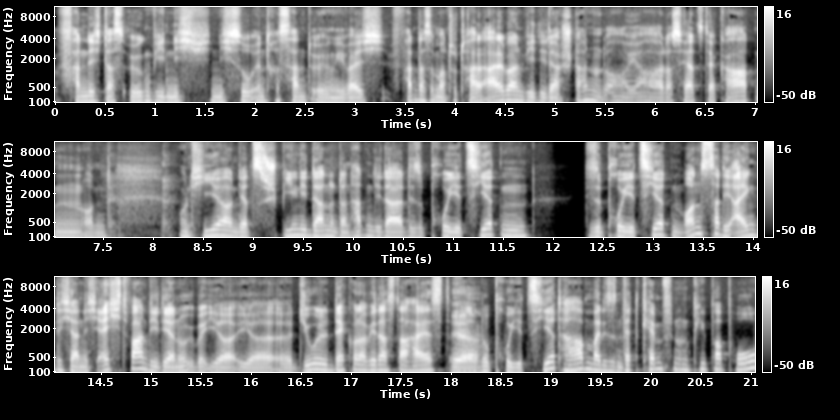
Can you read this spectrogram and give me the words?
fand ich das irgendwie nicht, nicht so interessant irgendwie, weil ich fand das immer total albern, wie die da standen und oh ja, das Herz der Karten und, und hier und jetzt spielen die dann und dann hatten die da diese projizierten diese projizierten Monster, die eigentlich ja nicht echt waren, die die ja nur über ihr, ihr äh, Dual-Deck oder wie das da heißt, äh, ja. äh, nur projiziert haben bei diesen Wettkämpfen und pipapo.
